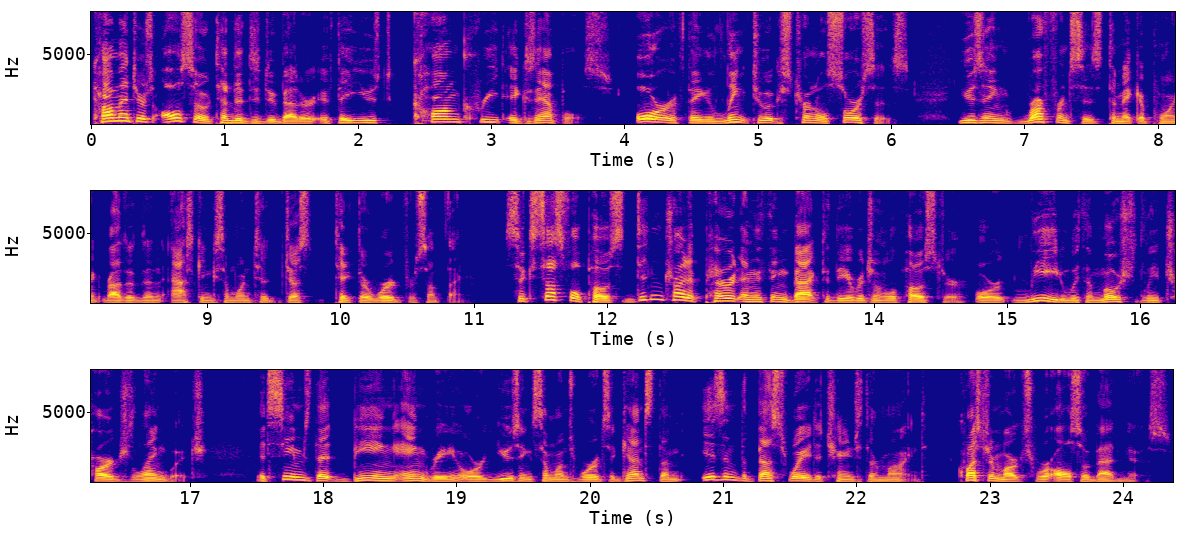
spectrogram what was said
Commenters also tended to do better if they used concrete examples, or if they linked to external sources, using references to make a point rather than asking someone to just take their word for something. Successful posts didn't try to parrot anything back to the original poster, or lead with emotionally charged language. It seems that being angry or using someone's words against them isn't the best way to change their mind. Question marks were also bad news.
